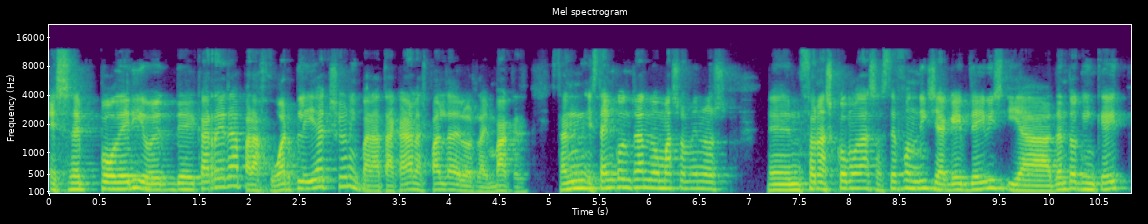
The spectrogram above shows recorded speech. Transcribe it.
ese poderío de carrera para jugar play action y para atacar a la espalda de los linebackers. Están, está encontrando más o menos en zonas cómodas a Stephon Dix y a Gabe Davis y a Danto Kincaid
